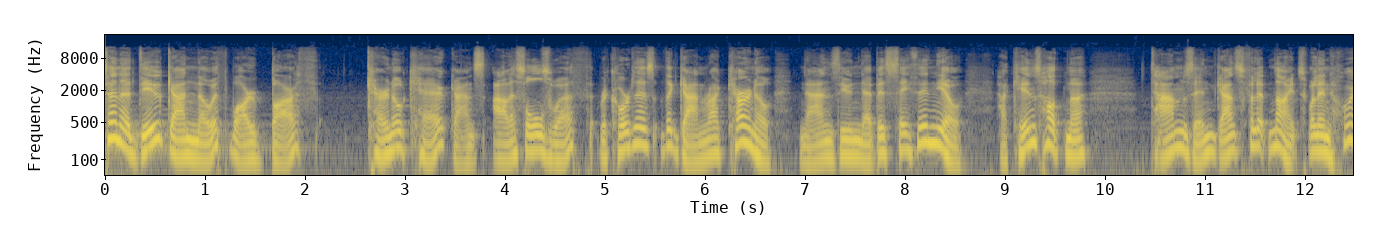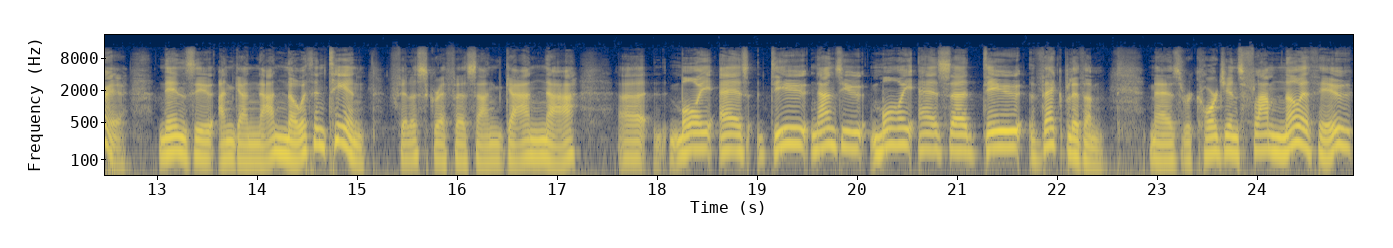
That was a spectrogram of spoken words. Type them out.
Tena diw gan knoweth war Barth Kerno Care gans Alice Olsworth recorded the Ganrag Kerno Nans u nebis seithinio Hakins hodna Tamsin gans Philip Knight. Well in where Ninzu and gan na knoweth in tien Phyllis Griffiths and gan na uh, moi es diw nanzu moi es uh, diw vegblitham mes recordians flam knoweth you,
